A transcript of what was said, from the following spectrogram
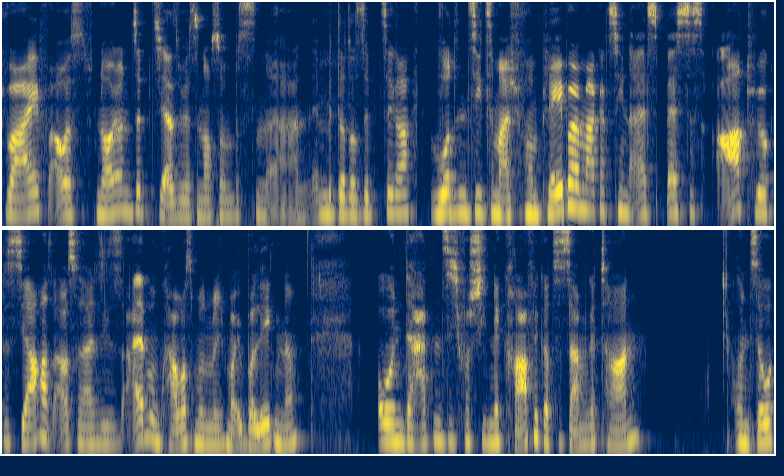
Drive aus 79, also wir sind noch so ein bisschen äh, Mitte der 70er, wurden sie zum Beispiel vom Playboy Magazin als bestes Artwork des Jahres ausgezeichnet. Dieses Albumcovers muss man sich mal überlegen, ne? Und da hatten sich verschiedene Grafiker zusammengetan. Und so,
